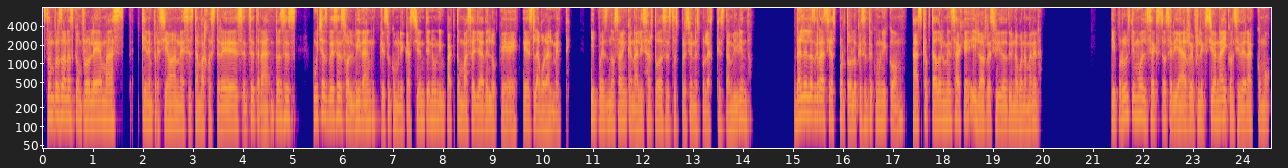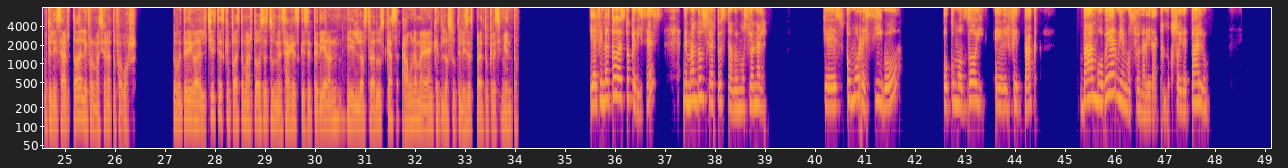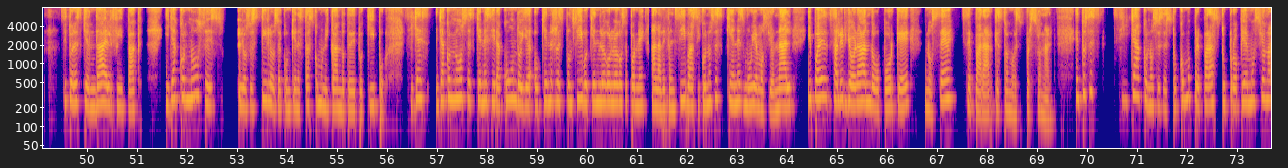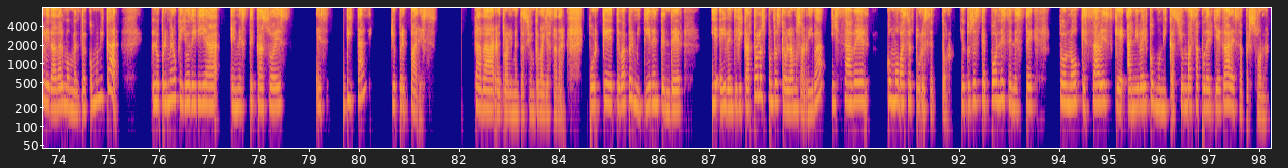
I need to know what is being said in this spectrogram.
son personas con problemas, tienen presiones, están bajo estrés, etcétera. Entonces, muchas veces olvidan que su comunicación tiene un impacto más allá de lo que es laboralmente y pues no saben canalizar todas estas presiones por las que están viviendo. Dale las gracias por todo lo que se te comunicó, has captado el mensaje y lo has recibido de una buena manera. Y por último, el sexto sería reflexiona y considera cómo utilizar toda la información a tu favor como te digo, el chiste es que puedas tomar todos estos mensajes que se te dieron y los traduzcas a una manera en que los utilices para tu crecimiento. Y al final todo esto que dices demanda un cierto estado emocional, que es cómo recibo o cómo doy el feedback, va a mover mi emocionalidad. Tampoco soy de palo. Si tú eres quien da el feedback y ya conoces los estilos de con quien estás comunicándote, de tu equipo, si ya, es, ya conoces quién es iracundo y, o quién es responsivo y quién luego, luego se pone a la defensiva, si conoces quién es muy emocional y puede salir llorando porque no sé separar que esto no es personal. Entonces, si ya conoces esto, ¿cómo preparas tu propia emocionalidad al momento de comunicar? Lo primero que yo diría en este caso es, es vital que prepares cada retroalimentación que vayas a dar, porque te va a permitir entender e identificar todos los puntos que hablamos arriba y saber cómo va a ser tu receptor. Y entonces te pones en este tono que sabes que a nivel comunicación vas a poder llegar a esa persona,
